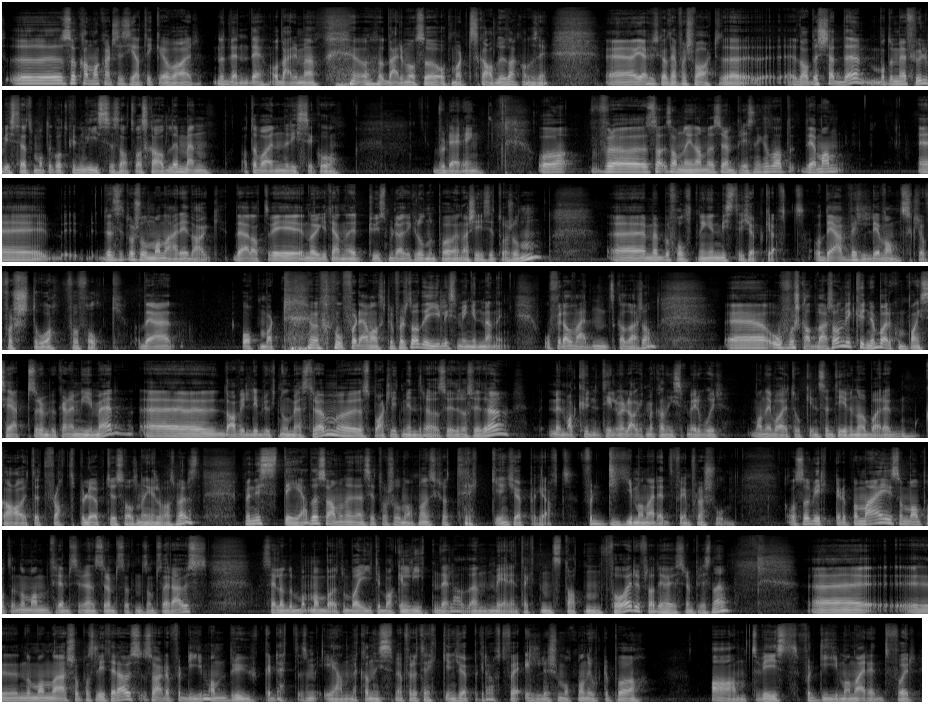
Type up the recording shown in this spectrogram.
uh, så kan man kanskje si at det ikke var nødvendig, og dermed, og dermed også åpenbart skadelig. Da, kan du si. Uh, jeg husker at jeg forsvarte det da det skjedde, med full visshet om at det godt kunne vise seg at det var skadelig, men at det var en risikovurdering. Og For å sammenligne med strømprisen det man Eh, den situasjonen man er i i dag, det er at vi Norge tjener 1000 milliarder kroner på energisituasjonen. Eh, men befolkningen mister kjøpekraft. Og det er veldig vanskelig å forstå for folk. Og det er åpenbart hvorfor det er vanskelig å forstå. Det gir liksom ingen mening. Hvorfor i all verden skal det være sånn? Uh, hvorfor skal det være sånn? Vi kunne jo bare kompensert strømbrukerne mye mer. Da ville de brukt noe mer strøm, og spart litt mindre osv. Men man kunne til og med laget mekanismer hvor man ivaretok insentivene og bare ga ut et flatt beløp til husholdning. eller hva som helst. Men i stedet så er man i den situasjonen at man ønsker å trekke inn kjøpekraft fordi man er redd for inflasjon. Og så virker det på meg man, når man fremstiller den strømstøtten som så raus, selv om man bare, bare gir tilbake en liten del av den merinntekten staten får fra de høye strømprisene, eh, når man er såpass lite raus, så er det fordi man bruker dette som én mekanisme for å trekke inn kjøpekraft. For ellers måtte man gjort det på annet vis fordi man er redd for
